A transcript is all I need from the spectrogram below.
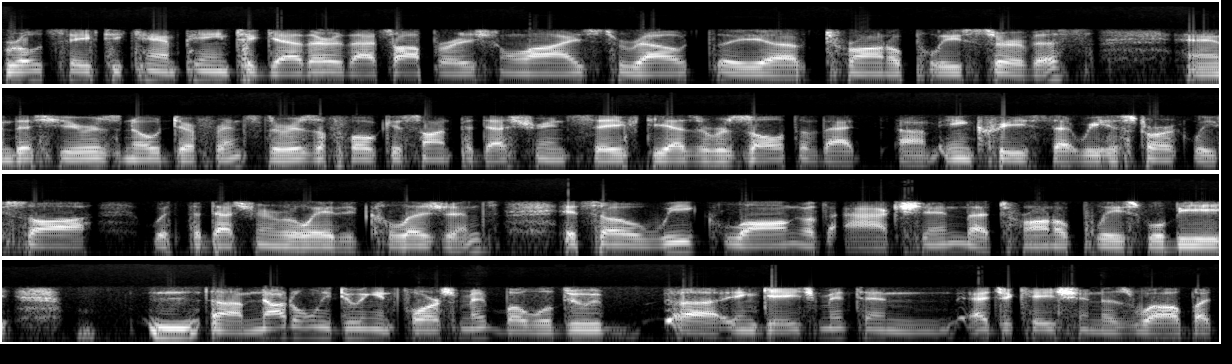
road safety campaign together that's operationalized throughout the uh, Toronto Police Service. And this year is no difference. There is a focus on pedestrian safety as a result of that um, increase that we historically saw with pedestrian related collisions. It's a week long of action that Toronto Police will be um, not only doing enforcement, but we'll do uh, engagement and education as well. But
